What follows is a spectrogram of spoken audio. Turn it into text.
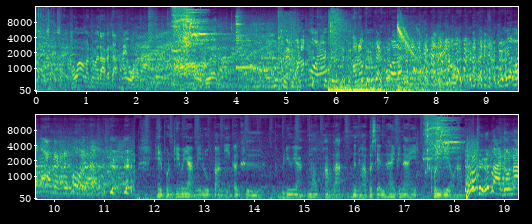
ใช่ใช่ใช่เพราะว่าวันธรรมดาก็จะให้โอฮาน่าไงโอ้เพื่อน มึงแบบเขารักมั่วนะเขารักมึงแบบมั่วนะแบบไม่รู้แบบไม่โอ้หน้าแบบอะไรมั่วแล้วเนี่ยเหตุผลที่ไม่อยากมีลูกตอนนี้ก็คือวิดีโออยากมอบความรัก 100%ให้พี่ไนท์คนเดียวครับ ถือน้ำลายโดนหน้า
